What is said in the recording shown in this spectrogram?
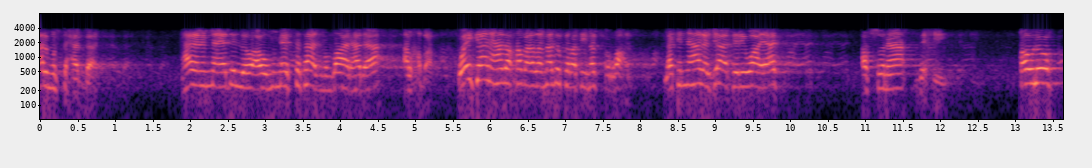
المستحبات. هذا مما يدل أو مما يستفاد من ظاهر هذا الخبر. وإن كان هذا الخبر ما ذكر في مسح الرأس لكن هذا جاء في رواية الصنابحي قوله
